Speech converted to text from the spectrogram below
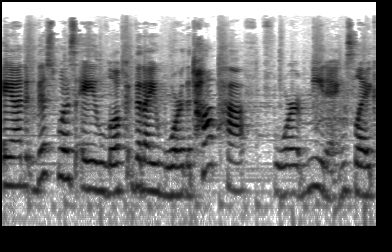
And this was a look that I wore the top half for meetings like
